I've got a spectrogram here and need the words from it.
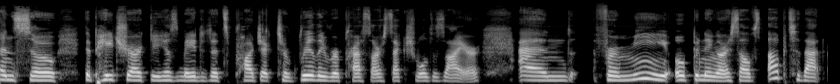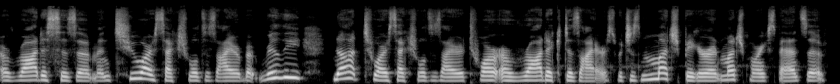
and so the patriarchy has made it its project to really repress our sexual desire. And for me, opening ourselves up to that eroticism and to our sexual desire, but really not to our sexual desire, to our erotic desires, which is much bigger and much more expansive.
